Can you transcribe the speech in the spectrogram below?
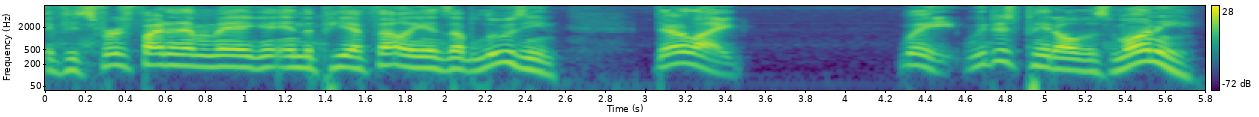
If his first fight in MMA again- in the PFL he ends up losing, they're like, "Wait, we just paid all this money,"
